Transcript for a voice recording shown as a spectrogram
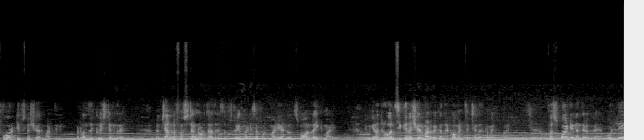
ಫೋರ್ ಟಿಪ್ಸ್ನ ಶೇರ್ ಮಾಡ್ತೀನಿ. ಬಟ್ ಒಂದು ರಿಕ್ವೆಸ್ಟ್ ಏನಂದರೆ ನಮ್ಮ ಚಾನಲ್ನ ಫಸ್ಟ್ ಟೈಮ್ ನೋಡ್ತಾ ಇದ್ದರೆ ಸಬ್ಸ್ಕ್ರೈಬ್ ಮಾಡಿ ಸಪೋರ್ಟ್ ಮಾಡಿ ಆ್ಯಂಡ್ ಒಂದು ಸ್ಮಾಲ್ ಲೈಕ್ ಮಾಡಿ. ನಿಮಗೇನಾದರೂ ಅನಿಸಿಕೆನ ಶೇರ್ ಮಾಡಬೇಕಂದ್ರೆ ಕಾಮೆಂಟ್ ಸೆಕ್ಷನ್ ಕಮೆಂಟ್ ಮಾಡಿ. ಫಸ್ಟ್ ಪಾಯಿಂಟ್ ಏನಂತ ಹೇಳಿದ್ರೆ ಒಳ್ಳೆಯ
